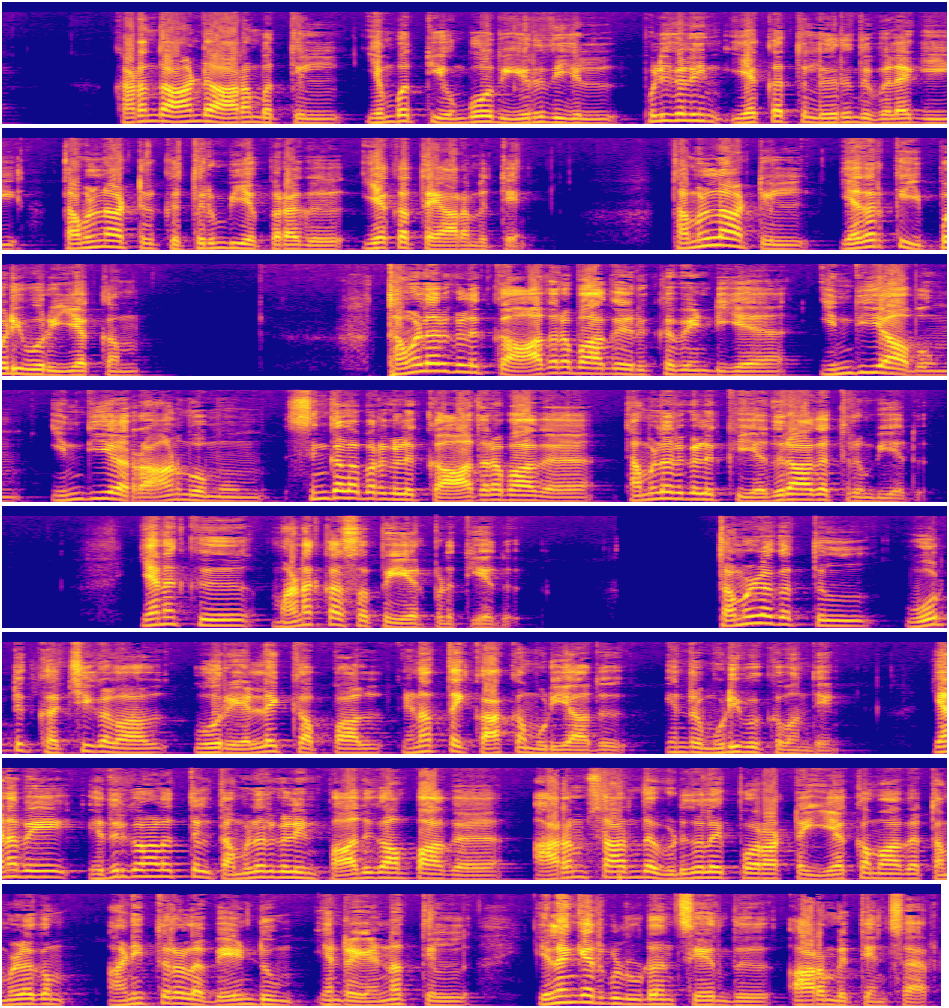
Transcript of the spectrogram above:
கடந்த ஆண்டு ஆரம்பத்தில் எண்பத்தி ஒம்போது இறுதியில் புலிகளின் இயக்கத்தில் இருந்து விலகி தமிழ்நாட்டிற்கு திரும்பிய பிறகு இயக்கத்தை ஆரம்பித்தேன். தமிழ்நாட்டில் எதற்கு இப்படி ஒரு இயக்கம்? தமிழர்களுக்கு ஆதரவாக இருக்க வேண்டிய இந்தியாவும் இந்திய இராணுவமும் சிங்களவர்களுக்கு ஆதரவாக தமிழர்களுக்கு எதிராக திரும்பியது. எனக்கு மனக்கசப்பை ஏற்படுத்தியது. தமிழகத்தில் ஓட்டு கட்சிகளால் ஒரு எல்லைக்கப்பால் இனத்தை காக்க முடியாது என்ற முடிவுக்கு வந்தேன். எனவே எதிர்காலத்தில் தமிழர்களின் பாதுகாப்பாக அறம் சார்ந்த விடுதலை போராட்ட இயக்கமாக தமிழகம் அணிதிரள வேண்டும் என்ற எண்ணத்தில் இளைஞர்களுடன் சேர்ந்து ஆரம்பித்தேன் சார்.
